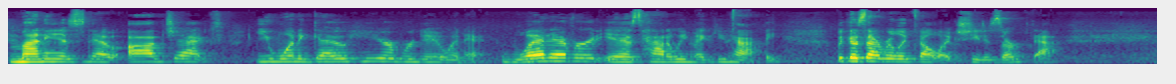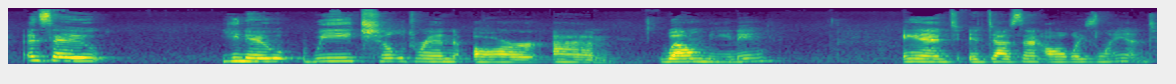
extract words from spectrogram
Money is no object. You want to go here, we're doing it. Whatever it is, how do we make you happy? Because I really felt like she deserved that. And so, you know, we children are um, well meaning, and it doesn't always land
